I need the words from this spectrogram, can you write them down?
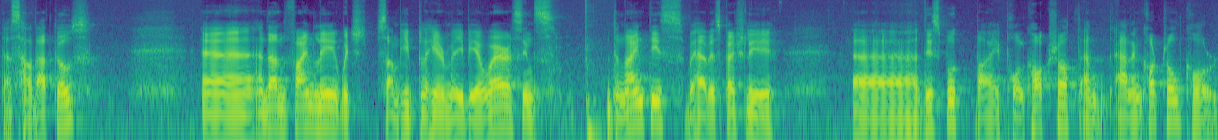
that's how that goes. Uh, and then finally, which some people here may be aware, since the 90s, we have especially uh, this book by Paul Cockshott and Allin Cottrell called,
